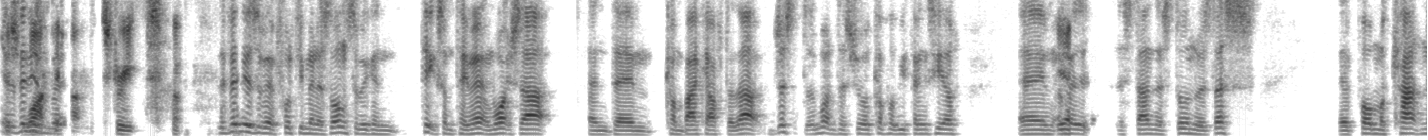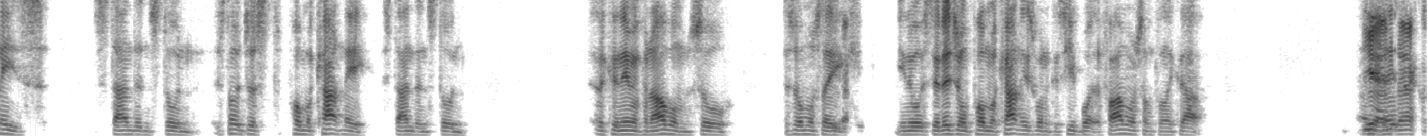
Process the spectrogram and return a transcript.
Just video's walked off the street. The video's about 40 minutes long, so we can take some time out and watch that and um, come back after that. Just wanted to show a couple of wee things here um, Yeah. about the Standing Stone. Was this uh, Paul McCartney's Standing Stone? It's not just Paul McCartney Standing Stone, like the name of an album. So it's almost like, Yeah. you know, it's the original Paul McCartney's one because he bought the farm or something like that. And yeah, then- exactly.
